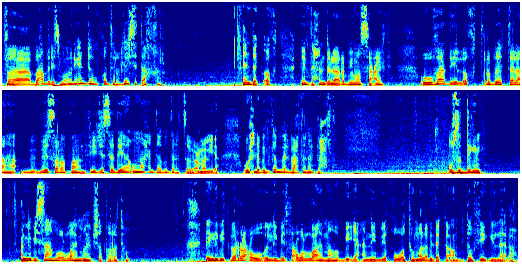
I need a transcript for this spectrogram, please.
فبعض اللي يسمعوني عندهم قدرة. ليش تتأخر؟ عندك أخت أنت الحمد لله ربي موسع عليك. وهذه الأخت ربي ابتلاها بسرطان في جسدها وما عندها قدرة تسوي عملية. وإحنا بنكمل بعضنا البعض. وصدقني اللي بيساهموا والله ما هي بشطارتهم. اللي بيتبرعوا اللي بيدفعوا والله ما هو يعني بقوتهم ولا بذكائهم بتوفيق الله لهم.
